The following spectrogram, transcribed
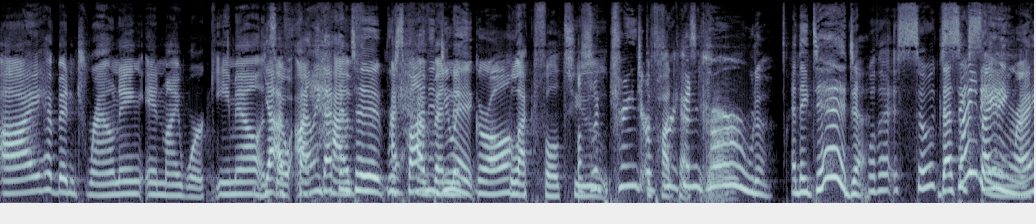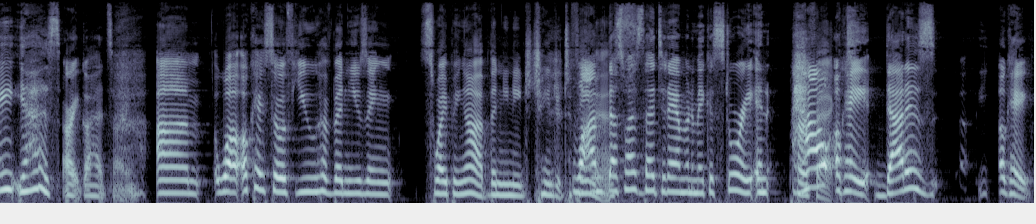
I have been drowning in my work email, and Yeah, so I finally got them to respond have and do it, girl. Neglectful to I was like, change our freaking code, and they did. Well, that is so exciting. That's exciting, right? Yes. All right, go ahead. Sorry. Um. Well, okay. So if you have been using swiping up, then you need to change it to Well, that's why I said today I'm going to make a story. And how? Okay, that is okay.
